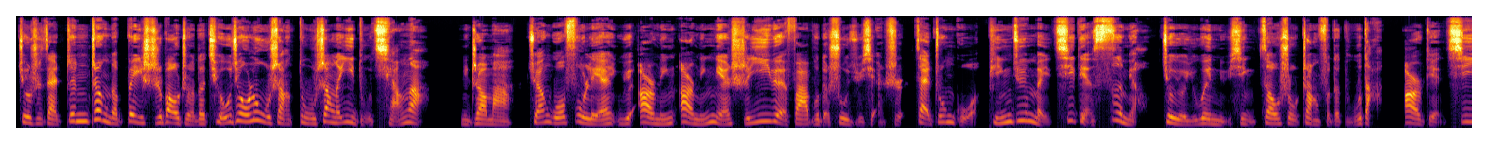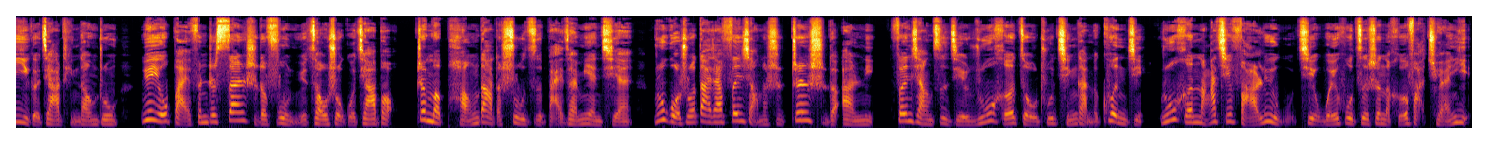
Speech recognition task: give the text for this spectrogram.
就是在真正的被施暴者的求救路上堵上了一堵墙啊！你知道吗？全国妇联于二零二零年十一月发布的数据显示，在中国，平均每七点四秒就有一位女性遭受丈夫的毒打。二点七亿个家庭当中，约有百分之三十的妇女遭受过家暴。这么庞大的数字摆在面前，如果说大家分享的是真实的案例，分享自己如何走出情感的困境，如何拿起法律武器维护自身的合法权益，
